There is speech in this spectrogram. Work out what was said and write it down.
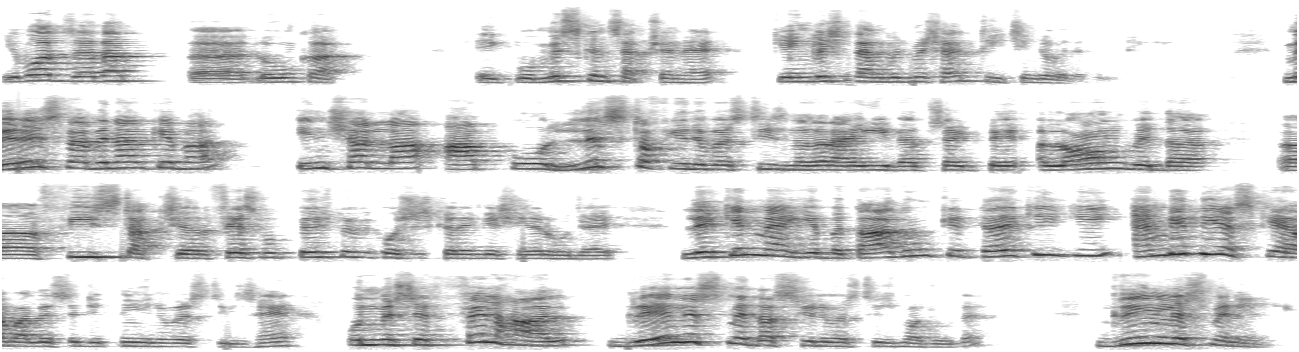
ये बहुत ज़्यादा लोगों का एक वो मिसकंसेप्शन है कि इंग्लिश लैंग्वेज में शायद टीचिंग अवेलेबल नहीं है। मेरे इस वेबिनार के बाद इनशाला आपको लिस्ट ऑफ़ यूनिवर्सिटीज नज़र आएगी वेबसाइट पे along with fees structure Facebook page पे भी कोशिश करेंगे शेयर हो जाए। लेकिन मैं ये बता दूँ कि टर्की की एमबीबीएस के हवाले से जितनी यूनिवर्सिटीज हैं उनमें से फ़िलहाल ग्रे लिस्ट में दस यूनिवर्सिटीज मौजूद है। ग्रीन लिस्ट में नहीं है।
